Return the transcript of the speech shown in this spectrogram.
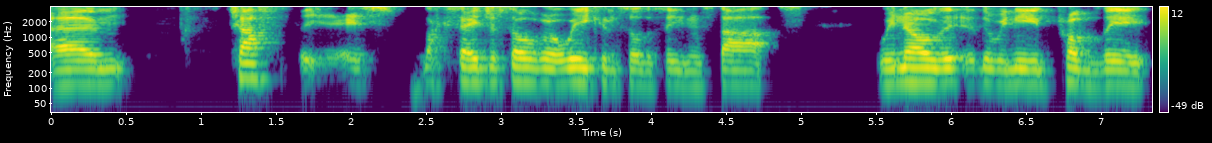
Um, Chaff, it's like I say, just over a week until the season starts. We know that, that we need probably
